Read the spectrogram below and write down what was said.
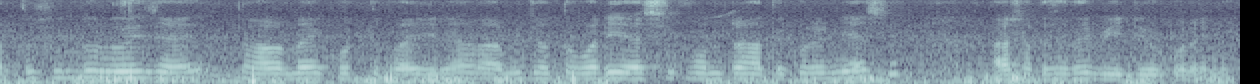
এত সুন্দর হয়ে যায়, ধারণাই করতে পারি না। আর আমি যতবারই আসি, ফোনটা হাতে করে নিয়ে আসি, আর সাথে সাথে ভিডিও করে নিই।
